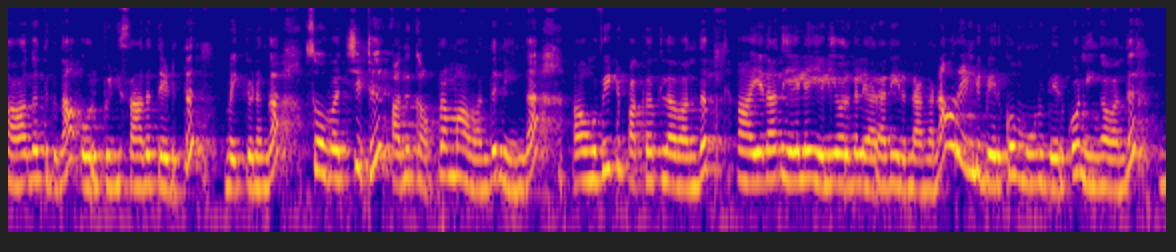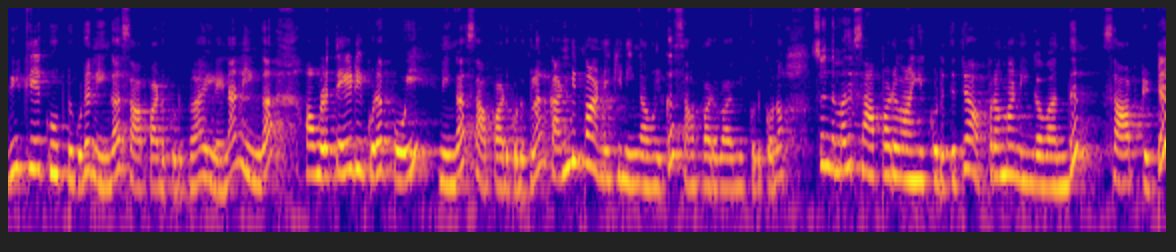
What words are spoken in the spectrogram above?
காகத்துக்கு தான் ஒரு பிடி சாதத்தை எடுத்து வைக்கணுங்க. ஸோ வச்சுட்டு அதுக்கப்புறமா வந்து நீங்கள் அவங்க வீட்டு பக்கத்தில் வந்து ஏதாவது ஏழை எளியோர்கள் யாராவது இருந்தாங்கன்னா ஒரு ரெண்டு பேருக்கோ மூணு பேருக்கோ நீங்கள் வந்து வீட்லேயே கூப்பிட்டு கூட நீங்கள் சாப்பாடு கொடுக்கலாம். இல்லைன்னா நீங்கள் அவங்கள தேடி கூட போய் நீங்கள் சாப்பாடு கொடுக்கலாம். கண்டிப்பாக அன்னைக்கு நீங்கள் அவங்களுக்கு சாப்பாடு வாங்கி கொடுக்கணும். ஸோ இந்த மாதிரி சாப்பாடு வாங்கி கொடுத்துட்டு அப்புறமா நீங்கள் வந்து சாப்பிட்டுட்டு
